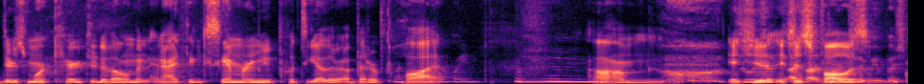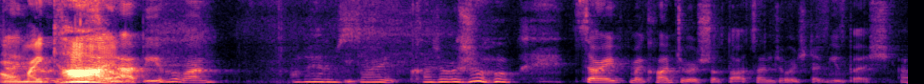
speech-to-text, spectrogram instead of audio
there's more character development, and I think Sam Raimi put together a better plot. Um, it George- ju- it just follows- oh my and I was God. So happy. Hold on. Oh my god, I'm sorry. Controversial. sorry for my controversial thoughts on George W. Bush. Oh.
